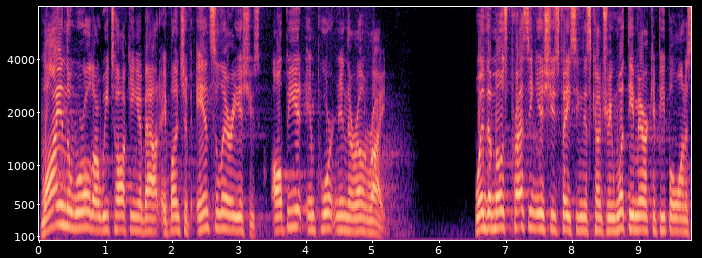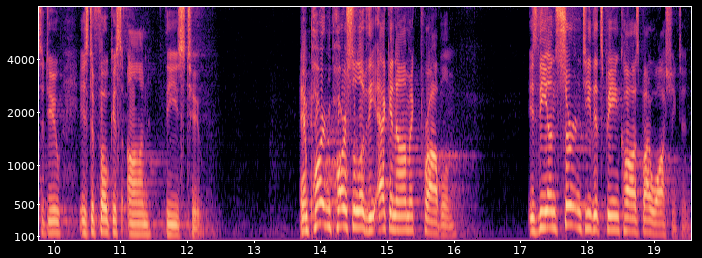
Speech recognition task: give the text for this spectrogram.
Why in the world are we talking about a bunch of ancillary issues, albeit important in their own right, when the most pressing issues facing this country and what the American people want us to do is to focus on these two? And part and parcel of the economic problem is the uncertainty that's being caused by Washington.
